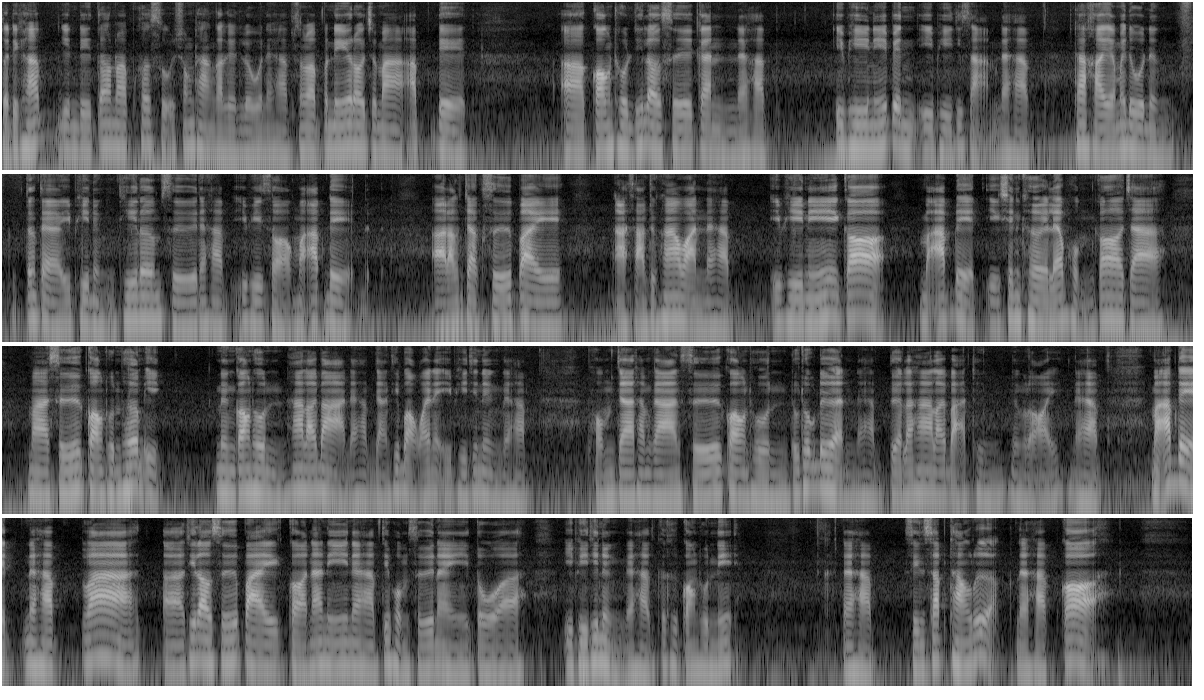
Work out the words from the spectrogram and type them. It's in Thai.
สวัสดีครับ ยินดีต้อนรับเข้าสู่ช่องทางการเรียนรู้นะครับสำหรับวันนี้เราจะมาอัปเดตอกองทุนที่เราซื้อกันนะครับ EP นี้เป็น EP ที่ 3 นะครับ ถ้าใครยังไม่ดูหนึ่งตั้งแต่ EP 1 ที่เริ่มซื้อนะครับ EP 2 มาอัปเดตหลังจากซื้อไปอ่า3-5วันนะครับ EP นี้ก็มาอัปเดตอีกเช่นเคย แล้วผมก็จะมาซื้อกองทุนเพิ่มอีก 1 กองทุน 500 บาทนะครับ อย่างที่บอกไว้ใน EP ที่ 1 นะครับ ผมจะทำการซื้อกองทุนทุกๆเดือนนะครับเดือนละ 500 บาทถึง 100 นะครับ มาอัปเดตนะครับว่าที่เราซื้อไปก่อนหน้านี้นะครับ ที่ผมซื้อในตัว EP ที่1นะครับก็คือกองทุนนี้นะครับ สินทรัพย์ทางเลือกนะครับ ก็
